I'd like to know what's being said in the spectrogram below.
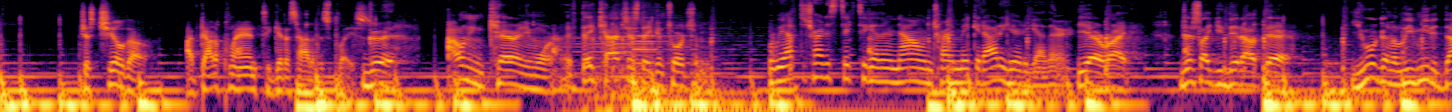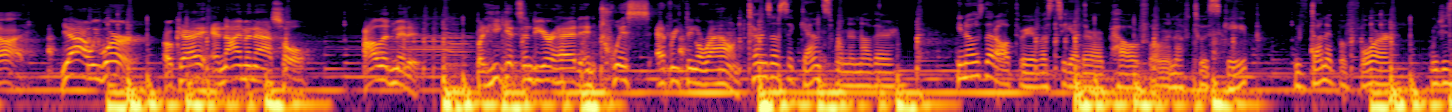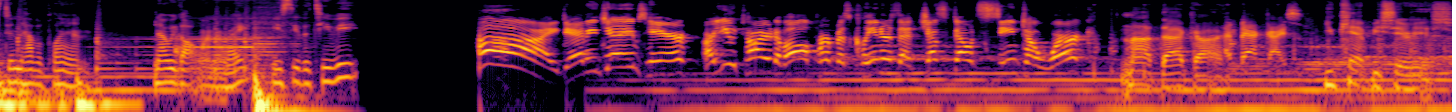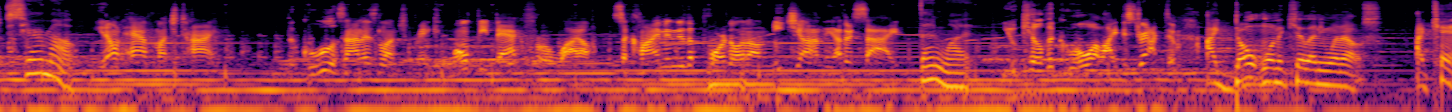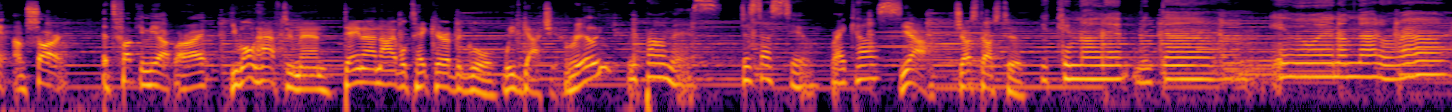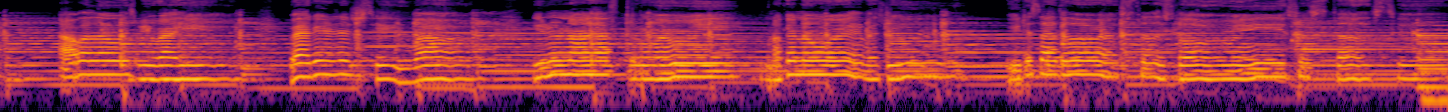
Just chill, though. I've got a plan to get us out of this place. Good. I don't even care anymore. If they catch us, they can torture me. But we have to try to stick together now and try and make it out of here together. Yeah, right. Just like you did out there. You were gonna leave me to die. Yeah, we were, okay? And I'm an asshole. I'll admit it. But he gets into your head and twists everything around. Turns us against one another. He knows that all three of us together are powerful enough to escape. We've done it before. We just didn't have a plan. Now we got one, all right? You see the TV? Hi, Danny James here. Are you tired of all purpose cleaners that just don't seem to work? Not that guy. I'm back, guys. You can't be serious. Just hear him out. You don't have much time. The ghoul is on his lunch break and won't be back for a while, so climb into the portal and I'll meet you on the other side. Then what? You kill the ghoul while I distract him. I don't want to kill anyone else. I can't. I'm sorry. It's fucking me up, all right? You won't have to, man. Dana and I will take care of the ghoul. We've got you. Really? We promise. Just us two, right, Kels? Yeah, just us two. You cannot let me down, even when I'm not around. I will always be right here, ready to just hear you out. You do not have to worry, I'm not gonna worry about you. We decide the rest of the story, it's just us two.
